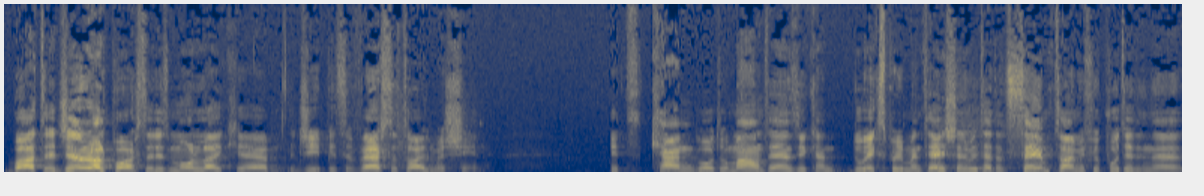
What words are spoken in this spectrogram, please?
But a general parser is more like a Jeep. It's a versatile machine. It can go to mountains, you can do experimentation with it. At the same time, if you put it in a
